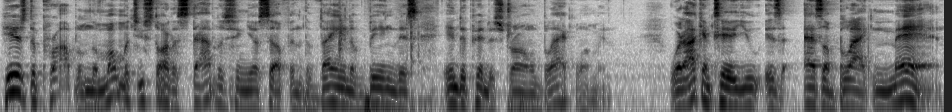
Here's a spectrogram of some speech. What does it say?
Here's the problem. The moment you start establishing yourself in the vein of being this independent, strong black woman, what I can tell you is as a black man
